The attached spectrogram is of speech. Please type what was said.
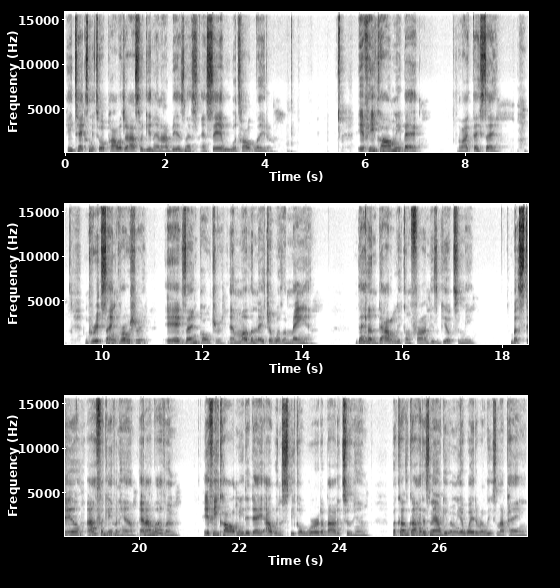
he texted me to apologize for getting in our business and said we would talk later. If he called me back, like they say, grits ain't grocery, eggs ain't poultry, and Mother Nature was a man. That undoubtedly confirmed his guilt to me. But still, I've forgiven him and I love him. If he called me today, I wouldn't speak a word about it to him because God has now given me a way to release my pain,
